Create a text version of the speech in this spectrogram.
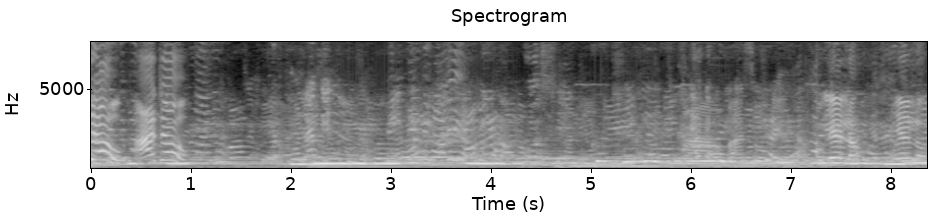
जाओ आ जाओ ये लो ये लो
